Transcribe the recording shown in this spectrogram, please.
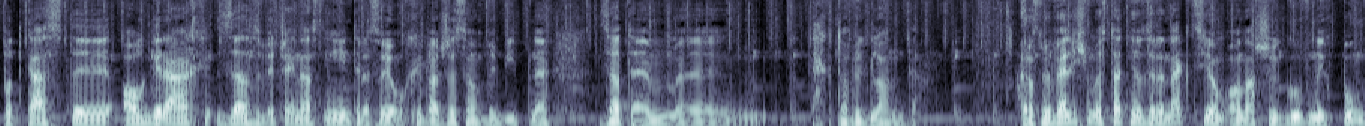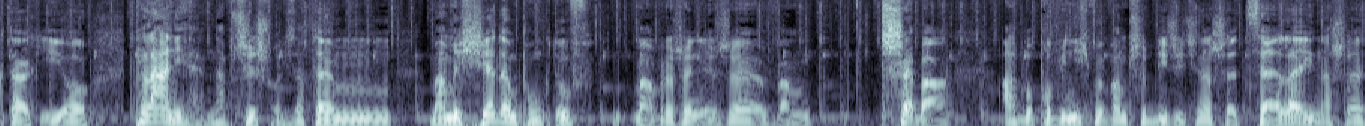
podcasty o grach zazwyczaj nas nie interesują, chyba że są wybitne. Zatem y, tak to wygląda. Rozmawialiśmy ostatnio z redakcją o naszych głównych punktach i o planie na przyszłość. Zatem mamy 7 punktów. Mam wrażenie, że Wam trzeba albo powinniśmy Wam przybliżyć nasze cele i nasze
